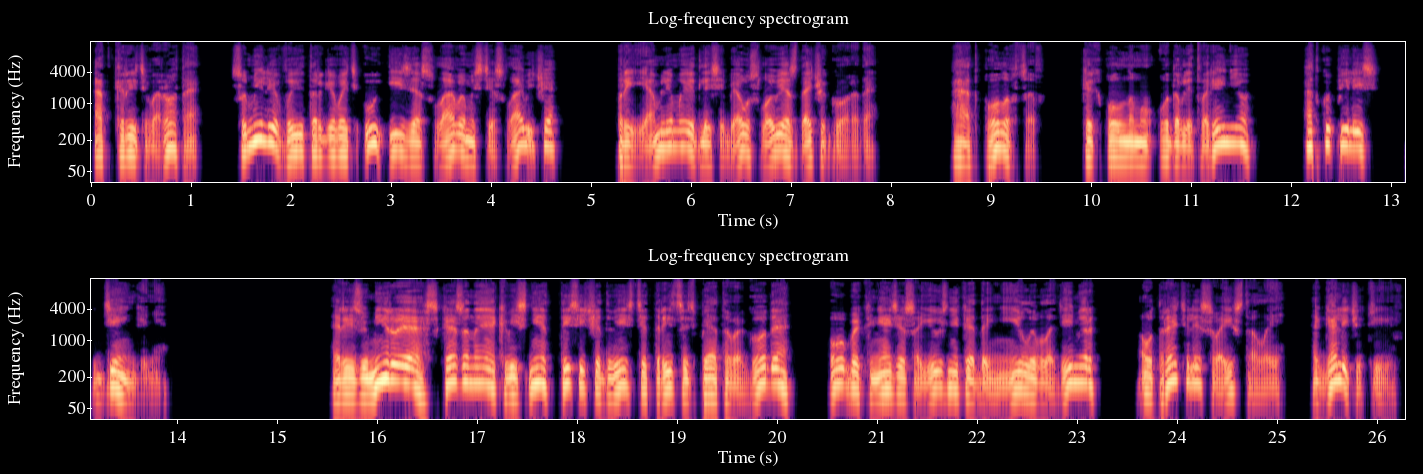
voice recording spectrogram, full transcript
открыть ворота, сумели выторговать у Изяслава Мстиславича приемлемые для себя условия сдачи города. А от половцев, к их полному удовлетворению, откупились деньгами. Резюмируя сказанное к весне 1235 года, Оба князя-союзника Даниил и Владимир утратили свои столы, Галич и Киев.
